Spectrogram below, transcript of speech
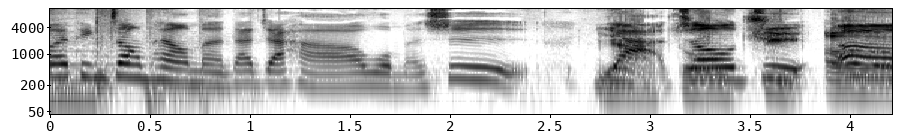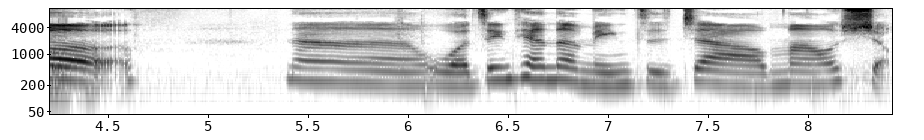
位听众朋友们，大家好，我们是亚洲巨鳄。那我今天的名字叫猫熊。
